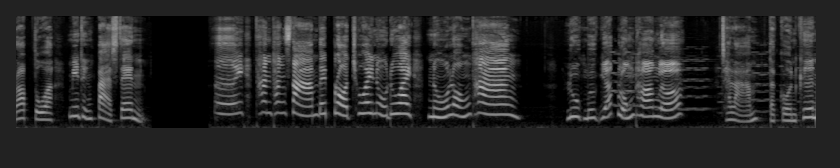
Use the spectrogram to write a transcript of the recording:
รอบตัวมีถึงแปดเส้นานทั้งสามได้โปรดช่วยหนูด้วย หนูหลงทาง ลูกหมึกยักษ์หลงทางเหรอ ฉลามตะโกนขึ้น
